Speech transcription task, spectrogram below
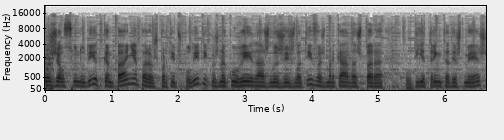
Hoje é o segundo dia de campanha para os partidos políticos na corrida às legislativas marcadas para o dia 30 deste mês.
